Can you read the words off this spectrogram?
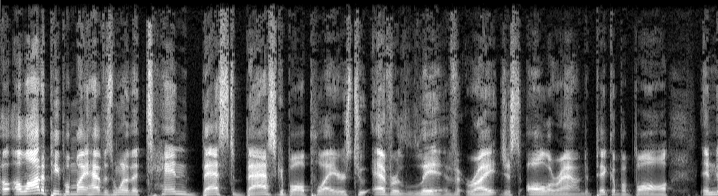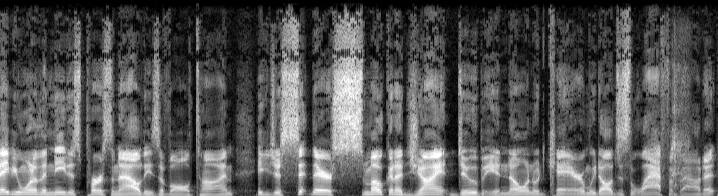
a, lot of people might have as one of the 10 best basketball players to ever live, right? Just all around to pick up a ball, and maybe one of the neatest personalities of all time. He could just sit there smoking a giant doobie and no one would care, and we'd all just laugh about it.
